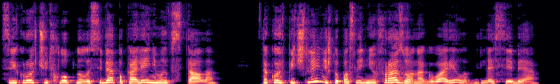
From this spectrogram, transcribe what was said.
Свекровь чуть хлопнула себя по коленям и встала. Такое впечатление, что последнюю фразу она говорила для себя.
